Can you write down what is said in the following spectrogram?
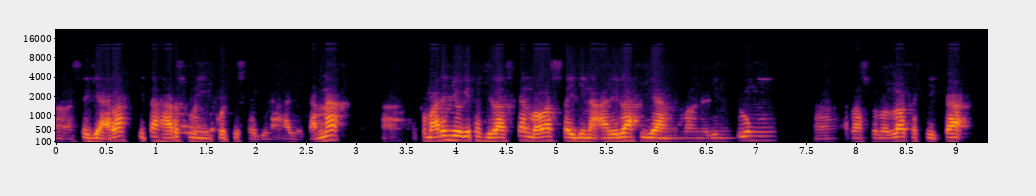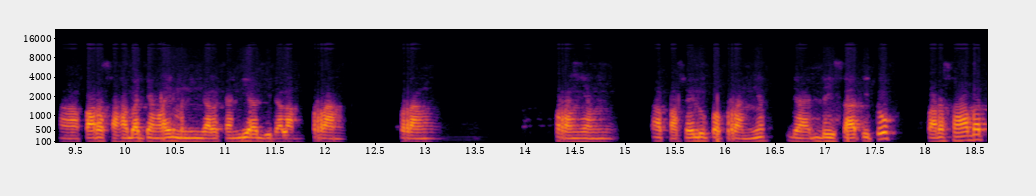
uh, sejarah, kita harus mengikuti Sayyidina Ali. Karena uh, kemarin juga kita jelaskan bahwa Sayyidina Ali lah yang melindungi uh, Rasulullah ketika uh, para sahabat yang lain meninggalkan dia di dalam perang perang perang yang apa saya lupa perangnya dan di saat itu para sahabat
